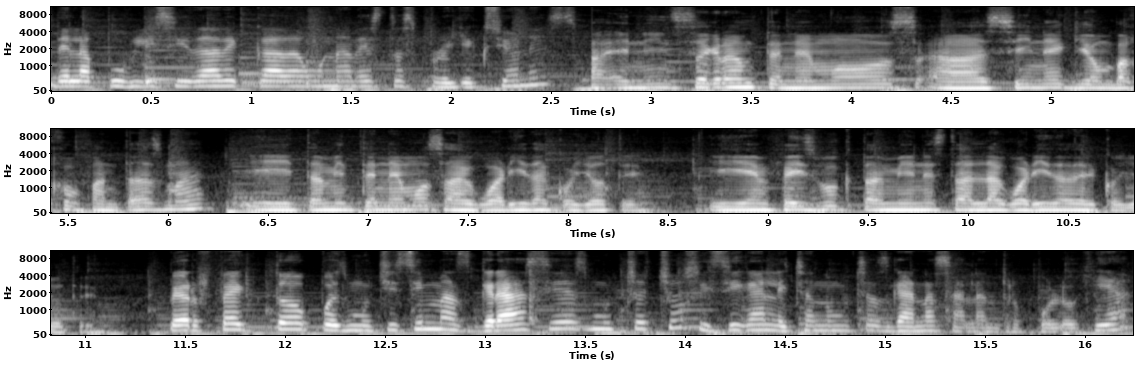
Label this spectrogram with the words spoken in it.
de la publicidad de cada una de estas proyecciones. Ah, en Instagram tenemos a cine-fantasma y también tenemos a Guarida Coyote. Y en Facebook también está la Guarida del Coyote. Perfecto, pues muchísimas gracias muchachos y sigan echando muchas ganas a la antropología.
